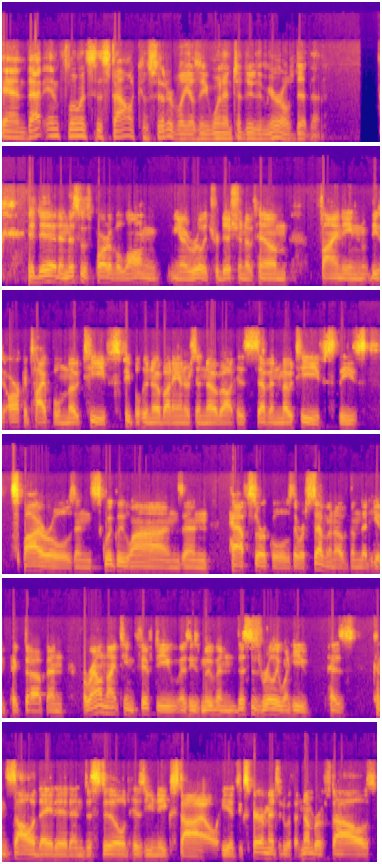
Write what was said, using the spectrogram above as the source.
And that influenced his style considerably as he went in to do the murals, didn't it? It did, and this was part of a long, you know, really tradition of him finding these archetypal motifs. People who know about Anderson know about his seven motifs, these spirals and squiggly lines and half circles. There were seven of them that he had picked up. And around 1950, as he's moving, this is really when he has consolidated and distilled his unique style. He had experimented with a number of styles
